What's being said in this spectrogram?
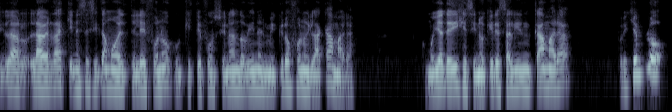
La, verdad es que necesitamos el teléfono con que esté funcionando bien el micrófono y la cámara. Como ya te dije, si no quieres salir en cámara, por ejemplo,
